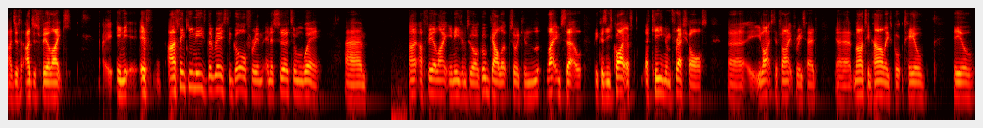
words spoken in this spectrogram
I just, I just feel like in, if I think he needs the race to go for him in a certain way. Um, I, I, feel like he needs him to go a good gallop so he can l- let him settle because he's quite a, a keen and fresh horse. Uh, he likes to fight for his head. Uh, Martin Harley's booked. He'll he'll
